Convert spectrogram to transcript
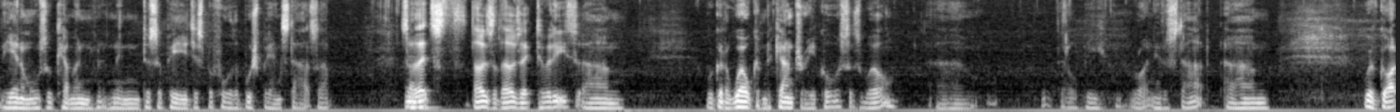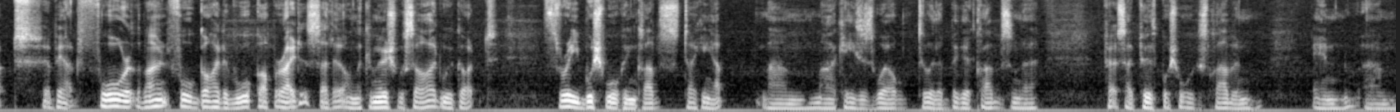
the animals will come in and then disappear just before the bush band starts up. So Mm. that's those are those activities. Um, we've got a welcome to country, of course, as well. Um, that'll be right near the start. Um, we've got about four at the moment, four guided walk operators. So that on the commercial side, we've got three bushwalking clubs taking up um, marquees as well. Two of the bigger clubs, and the so Perth Bushwalkers Club and and um,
